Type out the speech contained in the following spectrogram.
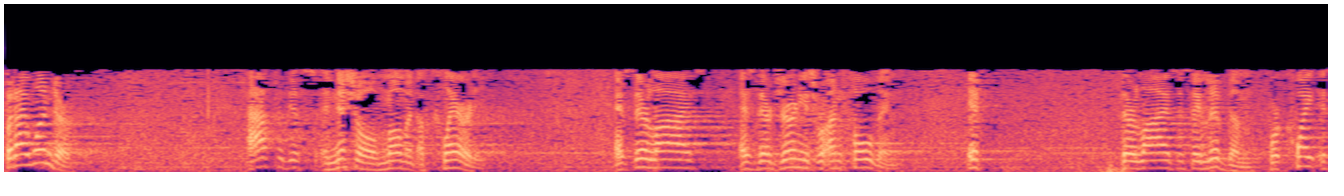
But I wonder, after this initial moment of clarity, as their lives, as their journeys were unfolding, if their lives as they lived them were quite as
